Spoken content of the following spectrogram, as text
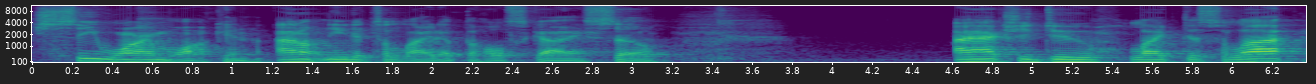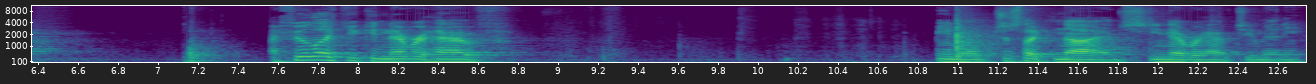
see where I'm walking. I don't need it to light up the whole sky. So I actually do like this a lot. I feel like you can never have, you know, just like knives, you never have too many.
